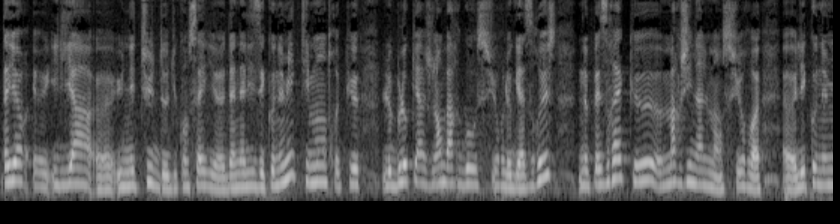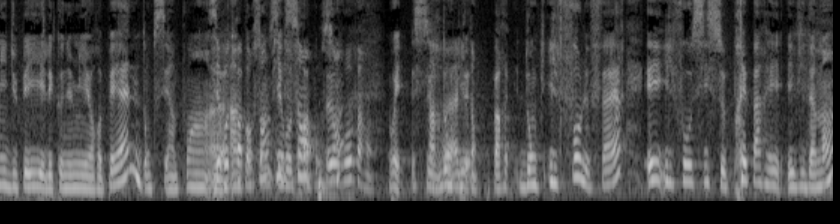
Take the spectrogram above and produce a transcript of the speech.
D'ailleurs, euh, il y a euh, une étude du Conseil d'analyse économique qui montre que le blocage, l'embargo sur le gaz russe ne pèserait que marginalement sur l'économie du pays et l'économie européenne. Donc c'est un point important, 0,3% euros par an. Oui, donc, donc il faut le faire et il faut aussi se préparer évidemment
